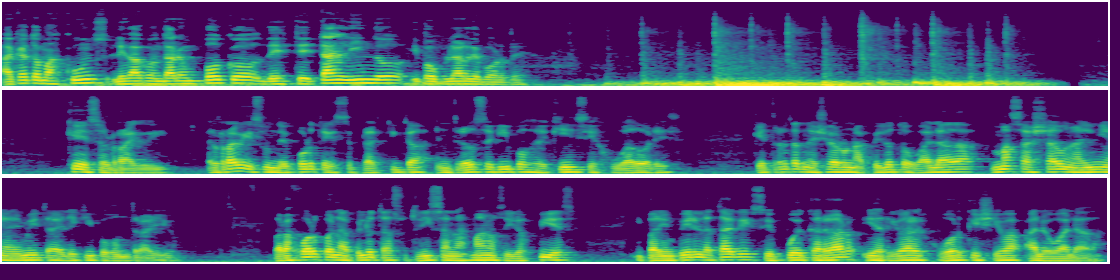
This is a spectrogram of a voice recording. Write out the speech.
Acá Tomás Kunz les va a contar un poco de este tan lindo y popular deporte. ¿Qué es el rugby? El rugby es un deporte que se practica entre dos equipos de 15 jugadores que tratan de llevar una pelota ovalada más allá de una línea de meta del equipo contrario. Para jugar con la pelota se utilizan las manos y los pies y para impedir el ataque se puede cargar y derribar al jugador que lleva a la ovalada.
